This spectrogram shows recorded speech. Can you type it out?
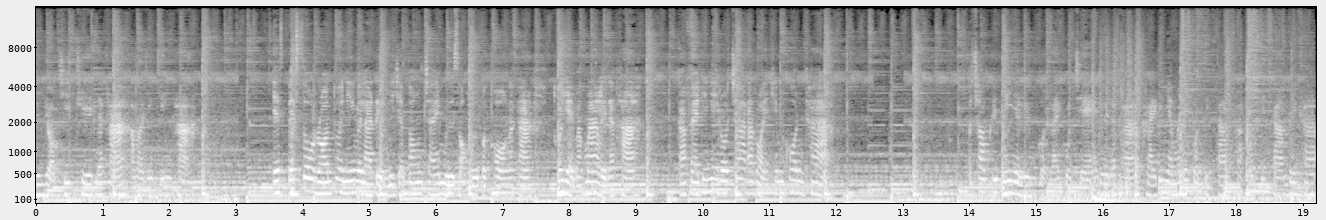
นิวยอร์กชีสเค้กนะคะ อร่อยจริงๆค่ะ เอสเปรสโซ่ร้อนถ้วยนี้เวลาดื่มนี่จะต้องใช้มือสองมือประคองนะคะถ้วยใหญ่มากๆเลยนะคะ กาแฟที่นี่รสชาติอร่อยเข้มข้นค่ะถ้าชอบคลิปนี้อย่าลืมกดไลค์กดแชร์ให้ด้วยนะคะ ใครที่ยังไม่ได้กดติดตามฝากกดติดตามด้วยค่ะ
